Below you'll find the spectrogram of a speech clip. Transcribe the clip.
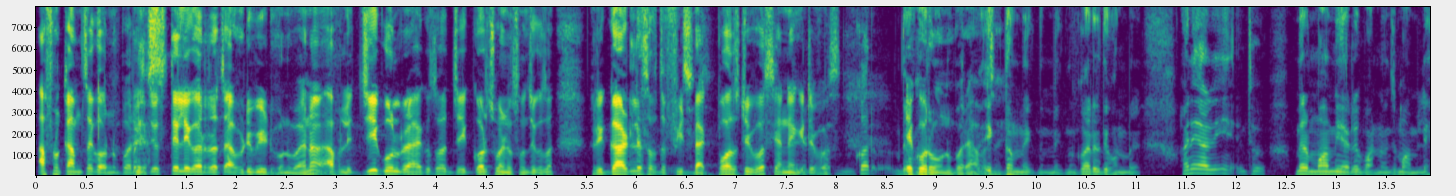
आफ्नो काम चाहिँ गर्नु पऱ्यो त्यसले गरेर चाहिँ आफू डिभिड हुनु भएन। आफूले जे गोल राखेको छ जे गर्छु भनेर सोचेको छ regardless of the feedback positive होस् या नेगेटिभ होस् एकरो हुनु पऱ्यो एकदम एकदम एकदम गरेर देखाउनु पऱ्यो। होइन अनि त्यो मेरो मम्मीहरू भन्नुहुन्छ मम्मीले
